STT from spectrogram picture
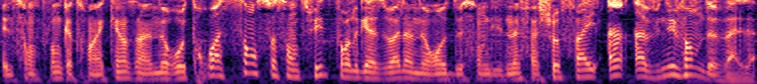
et le samplon 95 à 1,368€ pour le gasoil, 1,219€ à Chauffaille, 1 avenue Vandeval.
